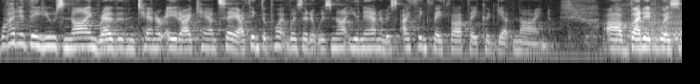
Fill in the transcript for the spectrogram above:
why did they use nine rather than 10 or eight? I can't say. I think the point was that it was not unanimous. I think they thought they could get nine. Uh, but it was,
